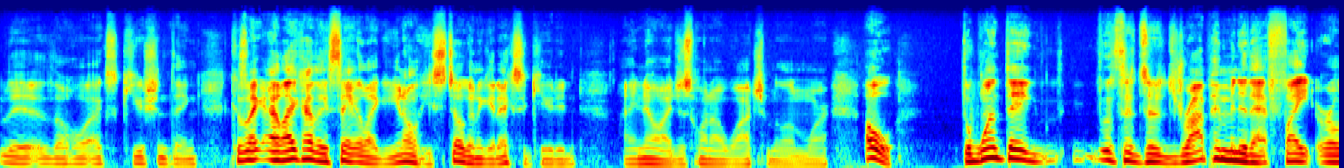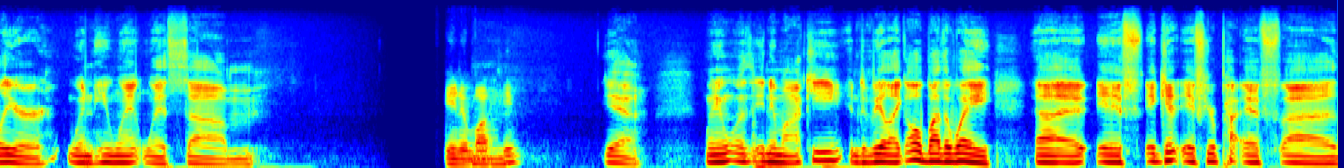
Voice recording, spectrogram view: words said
the the whole execution thing because like I like how they say like you know he's still gonna get executed. I know. I just want to watch him a little more. Oh, the one thing to, to drop him into that fight earlier when he went with um Inumaki. yeah when he went with Inumaki and to be like oh by the way uh if it get if you're if uh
